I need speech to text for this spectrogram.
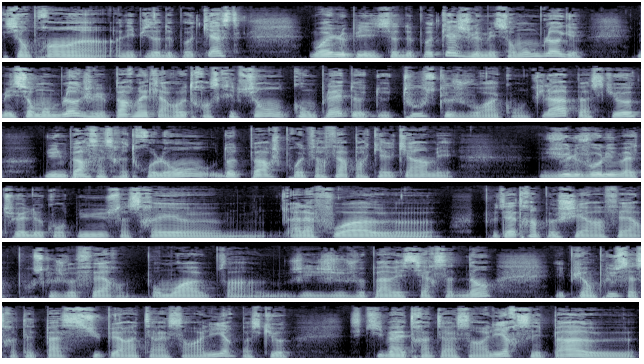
si on prend un, épisode de podcast, moi l'épisode de podcast, je le mets sur mon blog. Mais sur mon blog, je vais pas remettre la retranscription complète de tout ce que je vous raconte là, parce que d'une part, ça serait trop long, d'autre part, je pourrais le faire faire par quelqu'un, mais vu le volume actuel de contenu, ça serait euh, à la fois euh, peut-être un peu cher à faire pour ce que je veux faire. Pour moi, enfin, je veux pas investir ça dedans. Et puis en plus, ça serait peut-être pas super intéressant à lire parce que ce qui va être intéressant à lire, c'est pas, euh,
